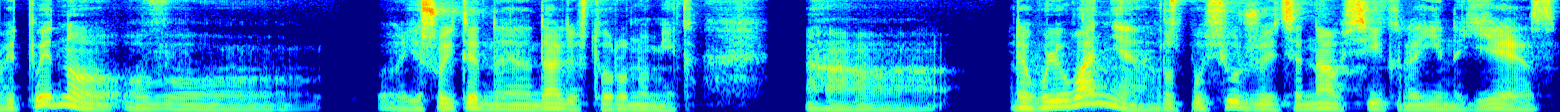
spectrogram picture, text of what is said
відповідно, в, якщо йти далі в сторону МІК, регулювання розповсюджується на всі країни ЄС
